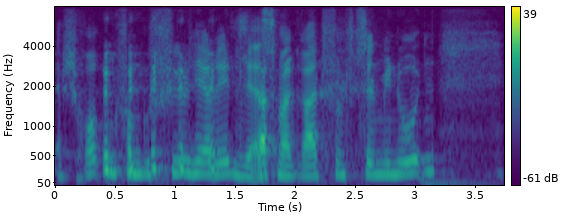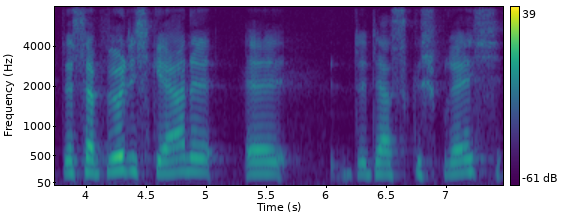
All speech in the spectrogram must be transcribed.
erschrocken vom Gefühl her, reden wir erst mal gerade 15 Minuten. Deshalb würde ich gerne äh, das Gespräch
